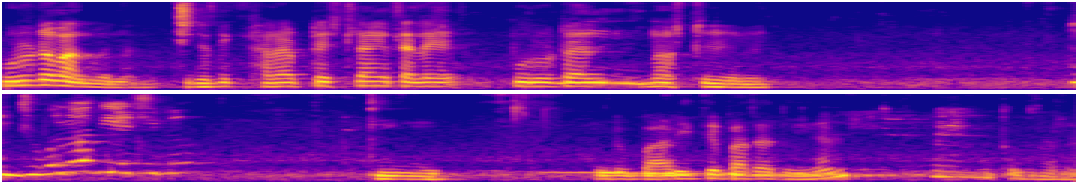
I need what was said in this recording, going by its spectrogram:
পুরোটা মাখবে না। যদি খারাপ টেস্ট লাগে তাহলে পুরোটা নষ্ট হয়ে যাবে। ঝোলও দিয়েছিল। হুম। কিন্তু বাড়িতে পাতা দিই হ্যাঁ? তো ভালো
